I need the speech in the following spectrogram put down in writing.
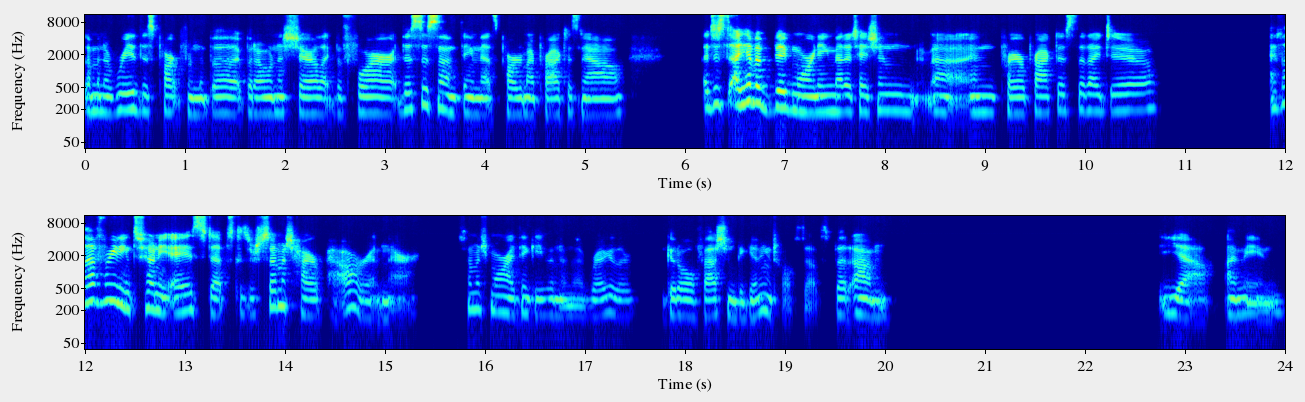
I'm going to read this part from the book, but I want to share like before. This is something that's part of my practice now. I just I have a big morning meditation uh, and prayer practice that I do I love reading Tony A's steps because there's so much higher power in there. So much more, I think, even in the regular good old fashioned beginning 12 steps. But um yeah, I mean,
